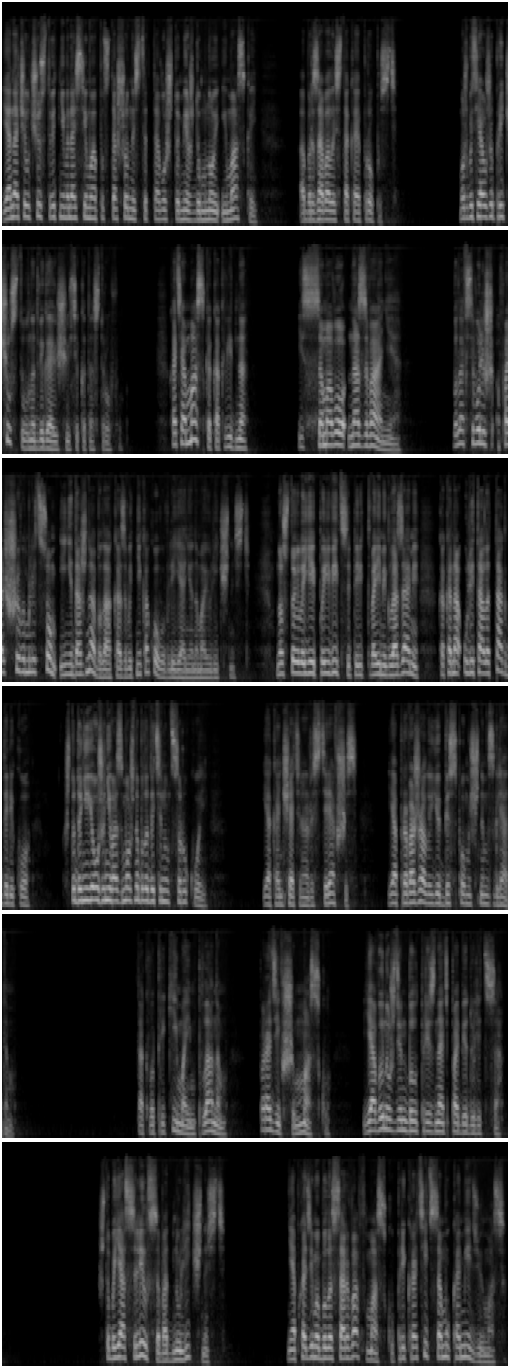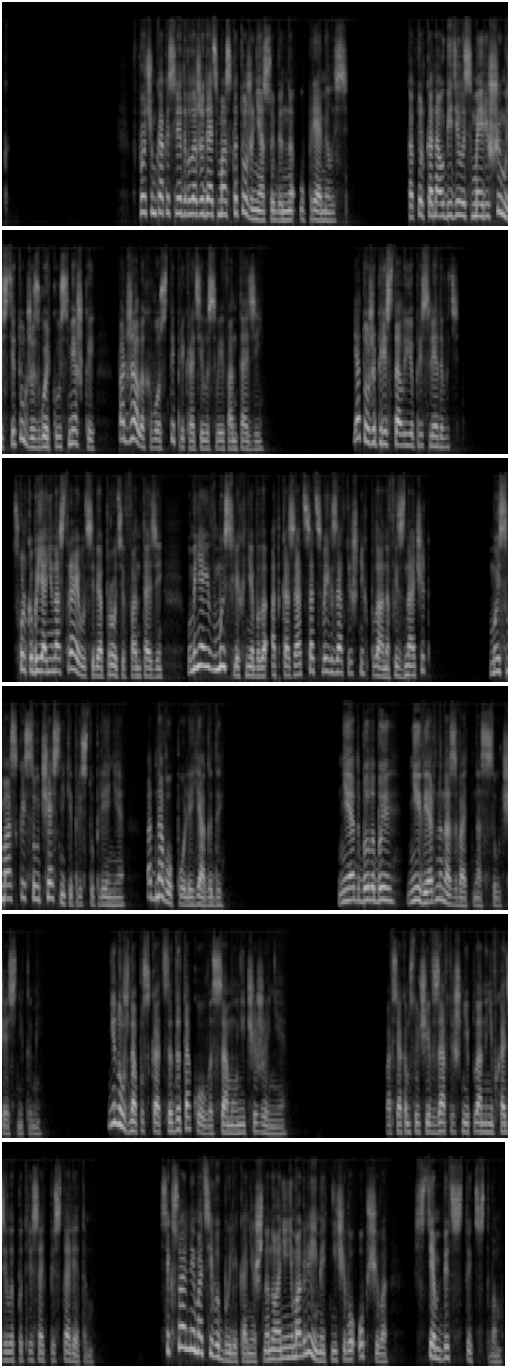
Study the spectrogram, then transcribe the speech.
Я начал чувствовать невыносимую опустошенность от того, что между мной и маской образовалась такая пропасть. Может быть, я уже предчувствовал надвигающуюся катастрофу. Хотя маска, как видно из самого названия, была всего лишь фальшивым лицом и не должна была оказывать никакого влияния на мою личность. Но стоило ей появиться перед твоими глазами, как она улетала так далеко, что до нее уже невозможно было дотянуться рукой. И, окончательно растерявшись, я провожал ее беспомощным взглядом. Так, вопреки моим планам, породившим маску, я вынужден был признать победу лица. Чтобы я слился в одну личность, необходимо было, сорвав маску, прекратить саму комедию масок. Впрочем, как и следовало ожидать, маска тоже не особенно упрямилась. Как только она убедилась в моей решимости, тут же с горькой усмешкой поджала хвост и прекратила свои фантазии. Я тоже перестал ее преследовать. Сколько бы я ни настраивал себя против фантазий, у меня и в мыслях не было отказаться от своих завтрашних планов, и значит, мы с Маской соучастники преступления, одного поля ягоды. Нет, было бы неверно назвать нас соучастниками. Не нужно опускаться до такого самоуничижения. Во всяком случае, в завтрашние планы не входило потрясать пистолетом. Сексуальные мотивы были, конечно, но они не могли иметь ничего общего с тем бесстыдством.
